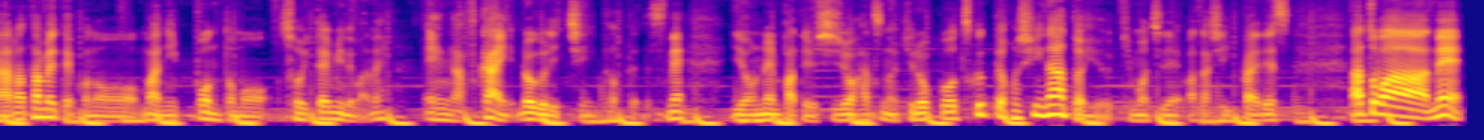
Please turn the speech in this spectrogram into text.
ら改めてこの、まあ、日本ともそういった意味ではね縁が深いログリッチにとってですね4連覇という史上初の記録を作ってほしいなという気持ちで私いっぱいです。あとはね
